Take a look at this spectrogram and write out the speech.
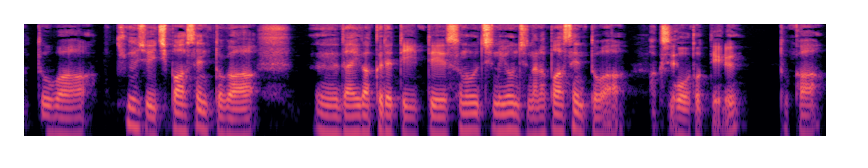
あとは91%がう大学出ていて、そのうちの47%は博士号を取っている。とか、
